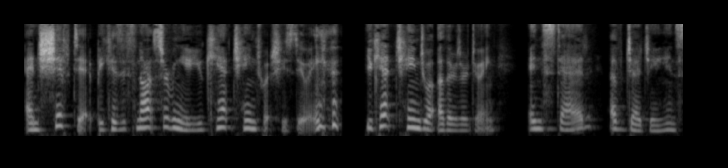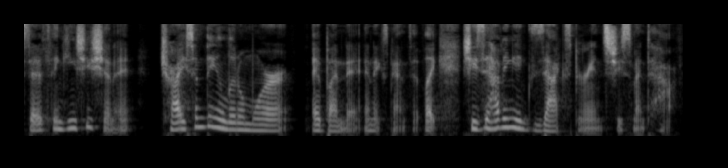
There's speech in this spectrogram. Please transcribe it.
and shift it because it's not serving you. You can't change what she's doing. you can't change what others are doing. Instead of judging, instead of thinking she shouldn't, try something a little more abundant and expansive. Like she's having exact experience she's meant to have.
